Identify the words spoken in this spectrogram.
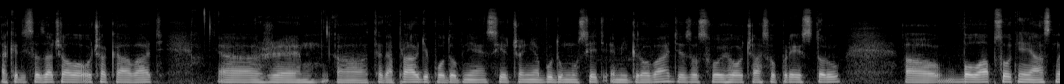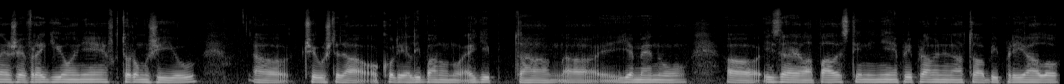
a kedy sa začalo očakávať, uh, že uh, teda pravdepodobne Sýrčania budú musieť emigrovať zo svojho časopriestoru, bolo absolútne jasné, že v regióne, v ktorom žijú, či už teda okolie Libanonu, Egypta, Jemenu, Izraela, Palestíny nie je pripravené na to, aby prijalo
